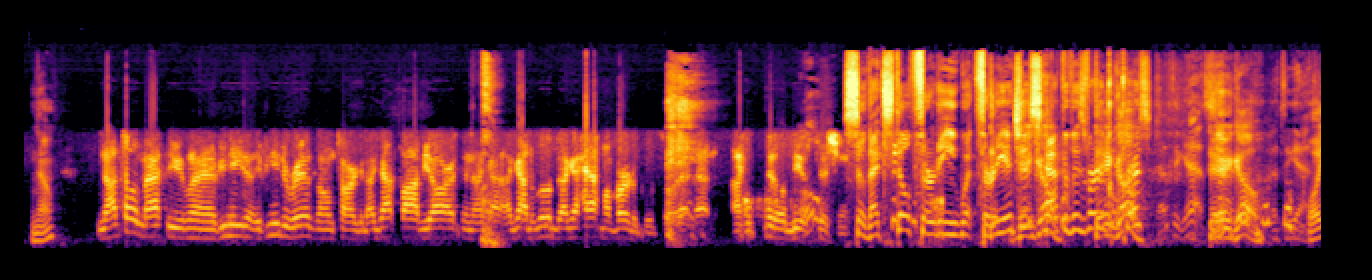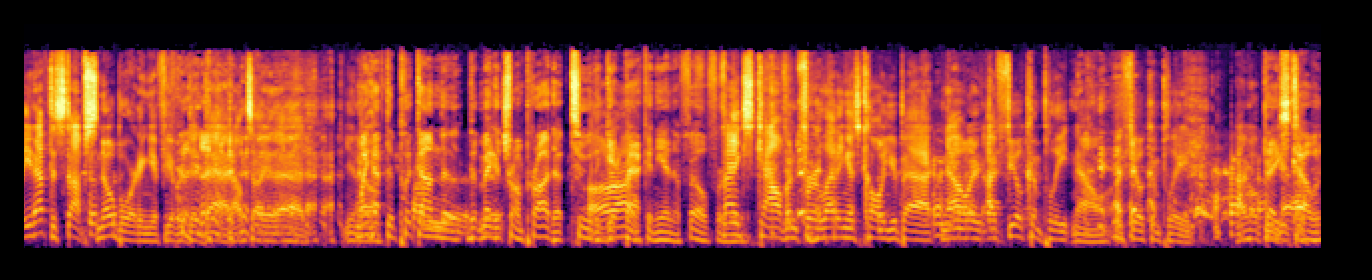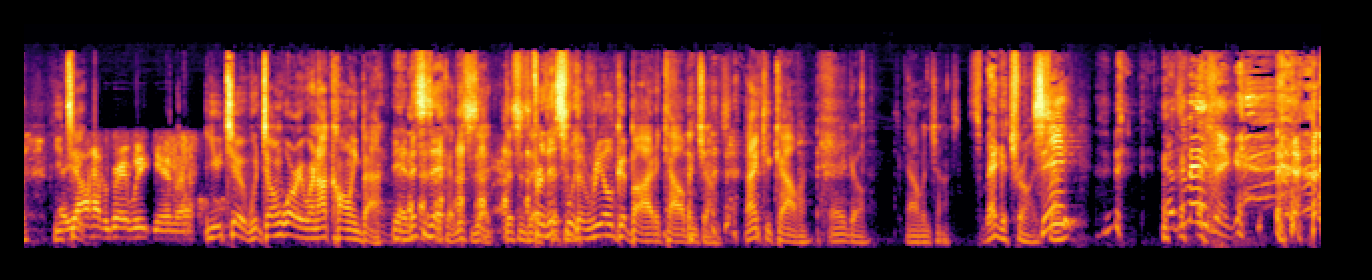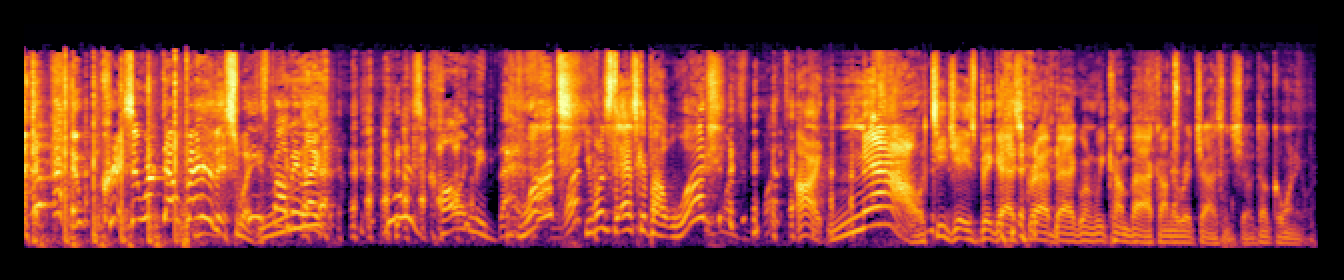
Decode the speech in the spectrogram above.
No. No, I told Matthew, man, if you need a, if you need a red zone target, I got five yards and I got I got a little bit, I got half my vertical, so that, that I can still be oh. efficient. So that's still thirty. What thirty inches? go. Half of his vertical. There you go. Chris. That's a yes. There you go. That's a yes. Well, you'd have to stop snowboarding if you ever did that. I'll tell you that. You know. Might have to put down the, the Megatron product too to All get right. back in the NFL for. a Thanks, little- Calvin, for letting us call you back. Now I, I feel complete. Now I feel complete. I hope. Thanks, you, Calvin. You Hey, too. y'all have a great weekend, man. You too. Don't worry, we're not calling back. Yeah, this is it. Okay, this is it. This is it. For this is week. the real goodbye to Calvin Johnson. Thank you, Calvin. There you go, Calvin Johnson. It's Megatron. See, That's amazing. son. It- Chris, it worked out better this way. He's probably like, who is calling me back? what? He wants to ask about what? What's- what? All right, now TJ's big ass grab bag when we come back on the Rich Eisen show. Don't go anywhere.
